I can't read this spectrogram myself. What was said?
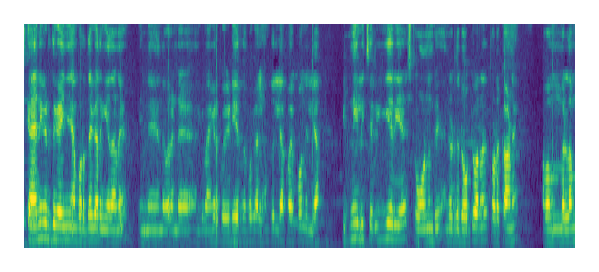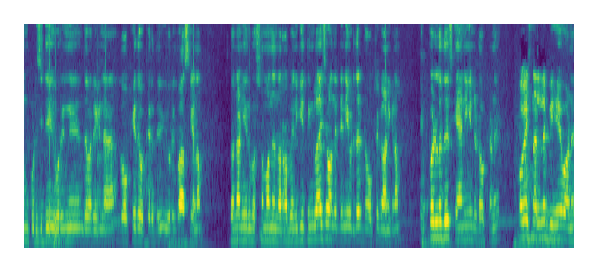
സ്കാനിങ് എടുത്ത് കഴിഞ്ഞ് ഞാൻ പുറത്തേക്ക് ഇറങ്ങിയതാണ്. പിന്നെ എന്താ പറയണ്ടേ എനിക്ക് ഭയങ്കര പേടിയായിരുന്നു. അപ്പോൾ അലഹമില്ല കുഴപ്പമൊന്നുമില്ല. കിഡ്നിയിൽ ചെറിയ ചെറിയ സ്റ്റോൺ ഉണ്ട്. എന്റെ അടുത്ത് ഡോക്ടർ പറഞ്ഞത് തുടക്കമാണ്. അപ്പം വെള്ളം കുടിച്ചിട്ട് യൂറിന് എന്താ പറയുക ബ്ലോക്ക് ചെയ്ത് വെക്കരുത്. യൂറിൻ പാസ് ചെയ്യണം. അതുകൊണ്ടാണ് ഈ ഒരു പ്രശ്നം വന്നതെന്ന് പറഞ്ഞത്. അപ്പോൾ എനിക്ക് തിങ്കളാഴ്ച വന്നിട്ട് ഇനി ഇവിടുത്തെ ഡോക്ടറെ കാണിക്കണം. ഇപ്പോൾ ഉള്ളത് സ്കാനിങ്ങിന്റെ ഡോക്ടറാണ്. അപ്പോൾ നല്ല ബിഹേവ് ആണ്.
